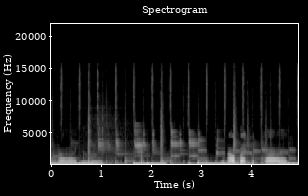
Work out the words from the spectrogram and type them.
Tag, you're it. You're now playing some tag.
